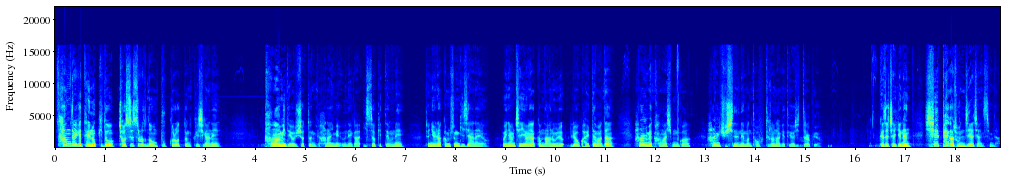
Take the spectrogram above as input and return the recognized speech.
사람들에게 대놓기도 저 스스로도 너무 부끄러웠던 그 시간에 강함이 되어 주셨던 그 하나님의 은혜가 있었기 때문에 전 연약함 숨기지 않아요. 왜냐하면 제 연약함 나누려고 할 때마다 하나님의 강하심과 하나님이 주신 은혜만 더욱 드러나게 되어지더라고요. 그래서 제게는 실패가 존재하지 않습니다.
